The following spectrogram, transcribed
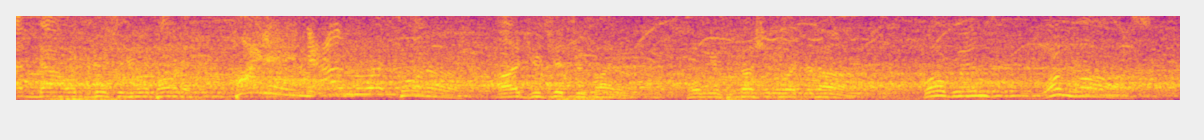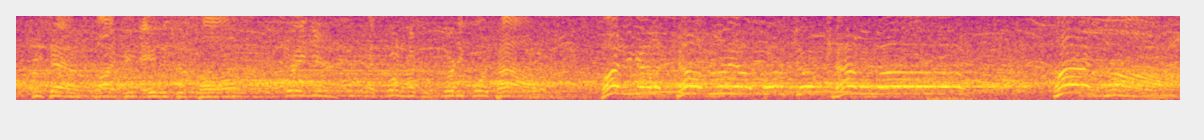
And now introducing her opponent, fighting out of the red corner, a jiu-jitsu fighter, holding a professional record of 12 wins, one loss. She stands 5 feet 8 inches tall, weighing in at 134 pounds. Fighting out of Calgary, Alberta, Canada, Cyclops.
